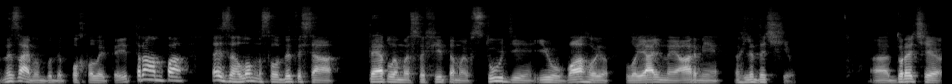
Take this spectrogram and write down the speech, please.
Не зайвим буде похвалити і Трампа, та й загалом насолодитися теплими софітами в студії і увагою лояльної армії глядачів. Е, До речі, е,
